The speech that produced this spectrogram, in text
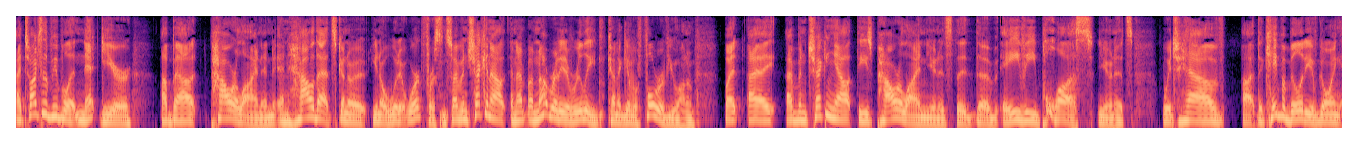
I talked to the people at Netgear about Powerline and, and how that's going to, you know, would it work for us? And so I've been checking out, and I'm not ready to really kind of give a full review on them, but I, I've been checking out these Powerline units, the, the AV Plus units, which have uh, the capability of going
